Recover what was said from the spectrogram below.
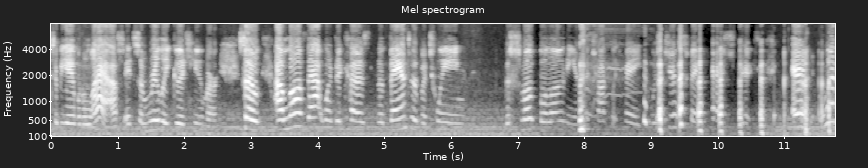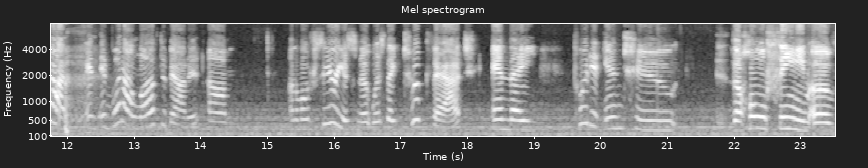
to be able to laugh. It's some really good humor. So I love that one because the banter between the smoked bologna and the chocolate cake was just fantastic. And what I and, and what I loved about it, um, on a more serious note, was they took that and they put it into the whole theme of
